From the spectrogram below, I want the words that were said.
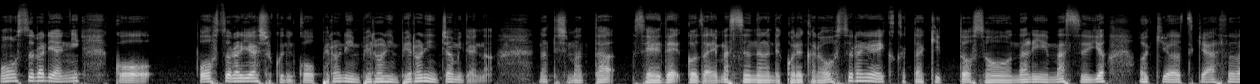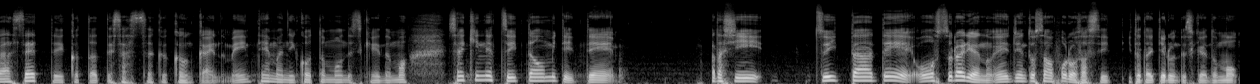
オーストラリアにこう、オーストラリア食にこう、ペロリンペロリンペロリンちゃうみたいな、なってしまったせいでございます。なので、これからオーストラリア行く方はきっとそうなりますよ。お気をつけ遊ばせということで、早速今回のメインテーマに行こうと思うんですけれども、最近ね、ツイッターを見ていて、私、ツイッターでオーストラリアのエージェントさんをフォローさせていただいてるんですけれども、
